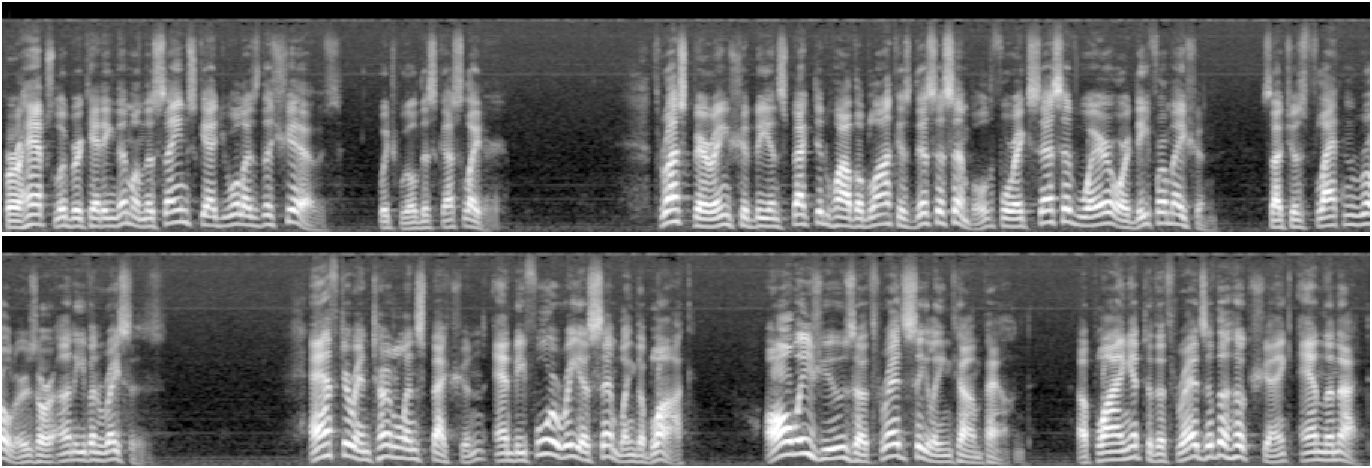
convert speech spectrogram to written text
perhaps lubricating them on the same schedule as the sheaves, which we'll discuss later. Thrust bearings should be inspected while the block is disassembled for excessive wear or deformation, such as flattened rollers or uneven races. After internal inspection and before reassembling the block, always use a thread sealing compound, applying it to the threads of the hook shank and the nut.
